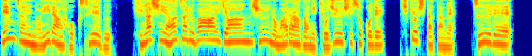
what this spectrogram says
ー。現在のイラン北西部、東アーザルバーイジャーン州のマラーガに居住しそこで死去したため、通例、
